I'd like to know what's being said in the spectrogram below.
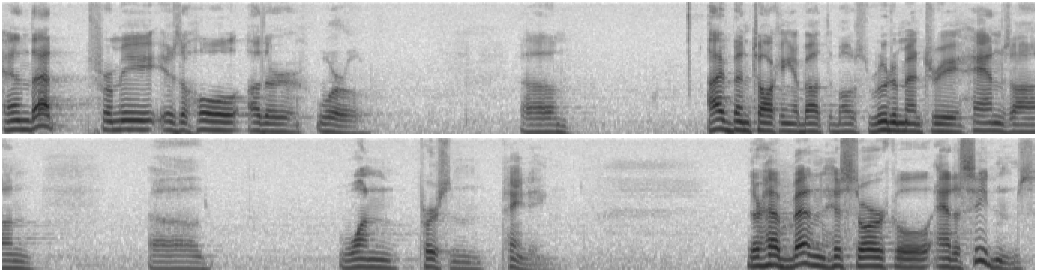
and that for me is a whole other world. Um, I've been talking about the most rudimentary, hands on, uh, one person painting. There have been historical antecedents,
